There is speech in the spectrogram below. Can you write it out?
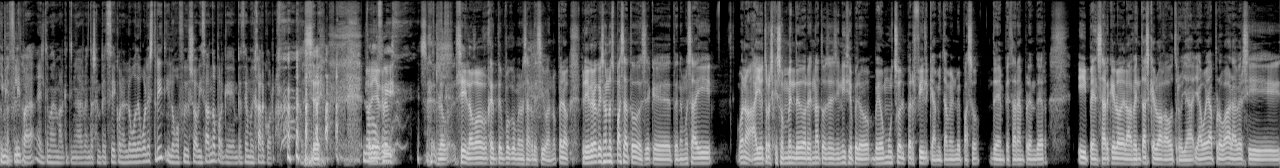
y me flipa el tema del marketing y las ventas. Empecé con el logo de Wall Street y luego fui suavizando porque empecé muy hardcore. Sí. luego yo creo sí, luego gente un poco menos agresiva, ¿no? Pero, pero yo creo que eso nos pasa a todos, ¿eh? que tenemos ahí bueno, hay otros que son vendedores natos desde el inicio, pero veo mucho el perfil que a mí también me pasó de empezar a emprender y pensar que lo de las ventas que lo haga otro. Ya, ya voy a probar a ver si,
